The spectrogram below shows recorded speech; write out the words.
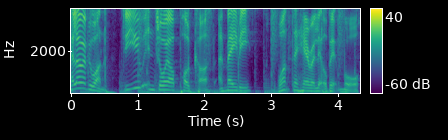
Hello, everyone. Do you enjoy our podcast and maybe want to hear a little bit more?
